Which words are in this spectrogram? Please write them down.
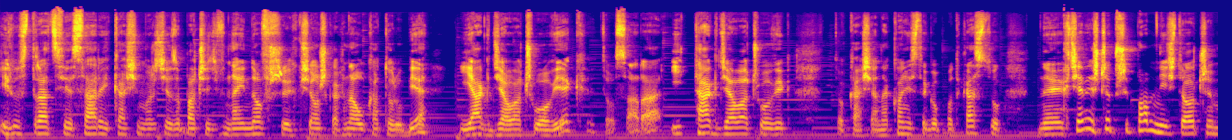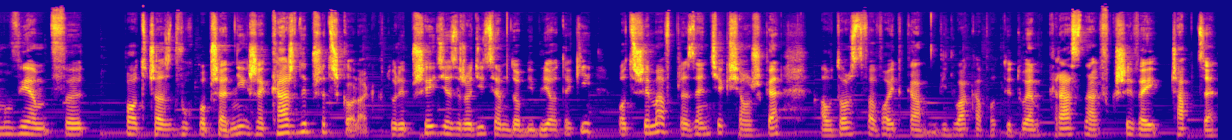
Ilustracje Sary i Kasi możecie zobaczyć w najnowszych książkach Nauka to lubię. Jak działa człowiek, to Sara, i tak działa człowiek, to Kasia. Na koniec tego podcastu e, chciałem jeszcze przypomnieć to, o czym mówiłem w podczas dwóch poprzednich, że każdy przedszkolak, który przyjdzie z rodzicem do biblioteki, otrzyma w prezencie książkę autorstwa Wojtka Widłaka pod tytułem Krasnal w krzywej czapce.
